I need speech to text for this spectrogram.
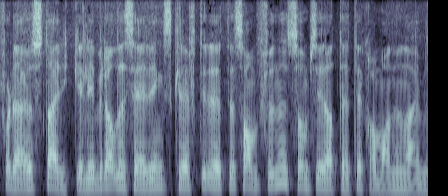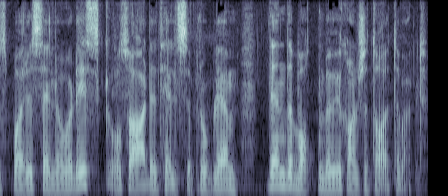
For det er jo sterke liberaliseringskrefter i dette samfunnet som sier at dette kan man jo nærmest bare selge over disk, og så er det et helseproblem. Den debatten bør vi kanskje ta etter hvert.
